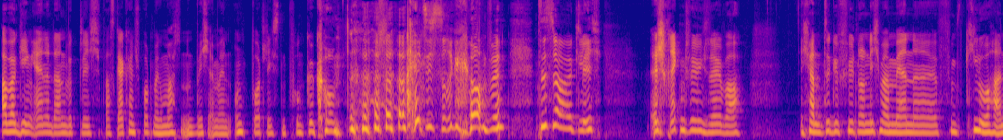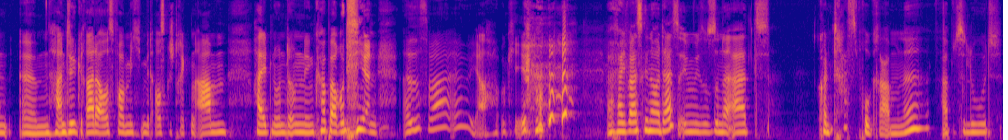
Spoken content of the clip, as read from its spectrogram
Aber gegen Ende dann wirklich fast gar keinen Sport mehr gemacht und bin ich an meinen unsportlichsten Punkt gekommen. Als ich zurückgekommen bin. Das war wirklich erschreckend für mich selber. Ich hatte gefühlt noch nicht mal mehr eine 5 Kilo Hand, ähm, Hantel geradeaus vor mich mit ausgestreckten Armen halten und um den Körper rotieren. Also es war, äh, ja, okay. Aber vielleicht war es genau das, irgendwie so, so eine Art Kontrastprogramm, ne? Absolut.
